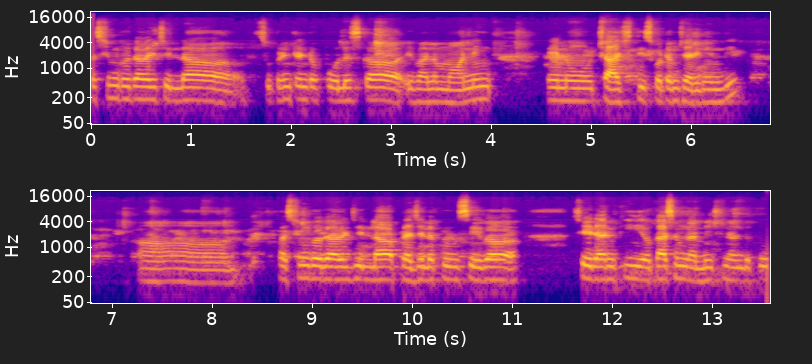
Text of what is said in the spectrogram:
పశ్చిమ గోదావరి జిల్లా సూపరింటెండెంట్ ఆఫ్ పోలీస్గా ఇవాళ మార్నింగ్ నేను ఛార్జ్ తీసుకోవటం జరిగింది. పశ్చిమ గోదావరి జిల్లా ప్రజలకు సేవ చేయడానికి అవకాశం లభించినందుకు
